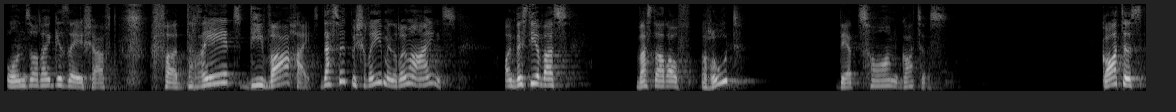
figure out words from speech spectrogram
Unsere Gesellschaft verdreht die Wahrheit. Das wird beschrieben in Römer 1. Und wisst ihr, was, was darauf ruht? Der Zorn Gottes. Gottes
